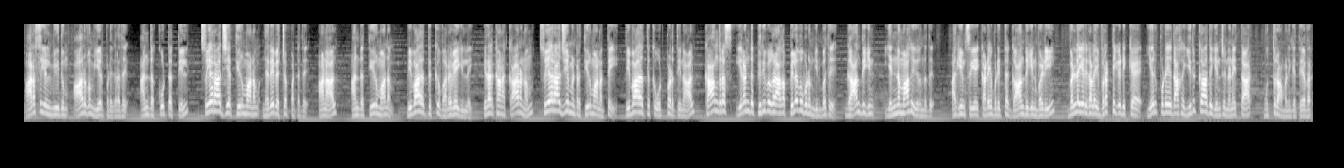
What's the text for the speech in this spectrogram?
அரசியல் மீதும் ஆர்வம் ஏற்படுகிறது. அந்த கூட்டத்தில் சுயராஜ்ய தீர்மானம் நிறைவேற்றப்பட்டது. ஆனால் அந்த தீர்மானம் விவாதத்துக்கு வரவே இல்லை. இதற்கான காரணம் சுயராஜ்யம் என்ற தீர்மானத்தை விவாதத்துக்கு உட்படுத்தினால் காங்கிரஸ் இரண்டு பிரிவுகளாக பிளவுபடும் என்பது காந்தியின் எண்ணமாக இருந்தது. அகிம்சையை கடைபிடித்த காந்தியின் வழி வெள்ளையர்களை விரட்டியடிக்க ஏற்புடையதாக இருக்காது என்று நினைத்தார் முத்துராமலிங்க தேவர்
